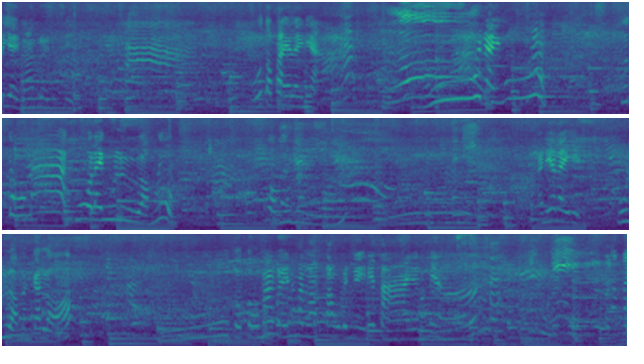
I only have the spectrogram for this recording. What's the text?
ตัวใหญ่มากเลยดูสิโอ้ต่อไปอะไรเนี่ยงูโอ้ไหนงูตัวโตมากงูอะไรงูเหลือมลูกบอกงูเหลือมอันนี้อะไรอีกงูเหลือมเหมือนกันเหรอโอ้ตัวโตมากเลยถ้ามันรัดเตาเป็นไงเนี่ยตายเลยเนี่ยเออนี่ต่อไป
